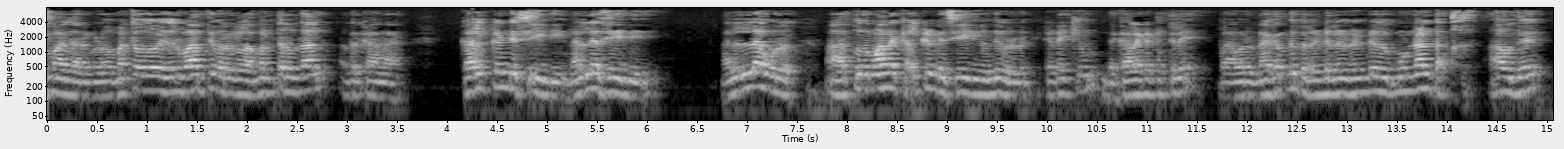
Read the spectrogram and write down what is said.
சமாச்சாரங்களோ மற்றதோ எதிர்பார்த்து இவர்கள் அமர்ந்திருந்தால் அதற்கான கல்கண்டு செய்தி நல்ல செய்தி நல்ல ஒரு அற்புதமான கல்கண்டு செய்தி வந்து இவர்களுக்கு கிடைக்கும். இந்த காலகட்டத்திலே அவர் நகர்ந்து இப்ப ரெண்டு ரெண்டு ரெண்டு மூணு நாள் ஆகுது.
